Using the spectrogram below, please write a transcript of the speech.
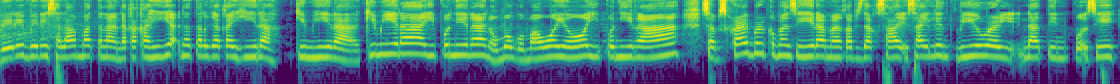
very, very salamat na lang. Nakakahiya na talaga kay Hira. Kim Hira. Kim Hira, Ipon Hira. No mo, gumawoy o, Ipon Hira. Subscriber ko man si Hira, mga kapsdak. Si- silent viewer natin po si,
